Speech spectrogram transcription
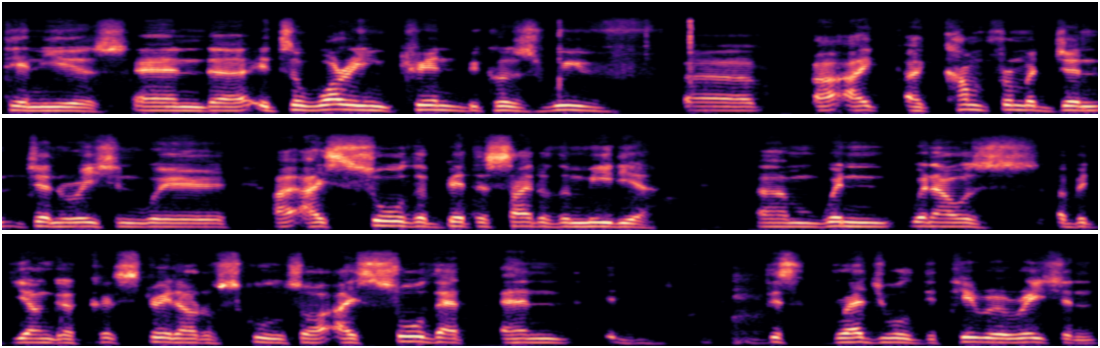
ten years, and uh, it's a worrying trend because we've. Uh, I, I come from a gen- generation where I, I saw the better side of the media um, when when I was a bit younger, straight out of school. So I saw that and it, this gradual deterioration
